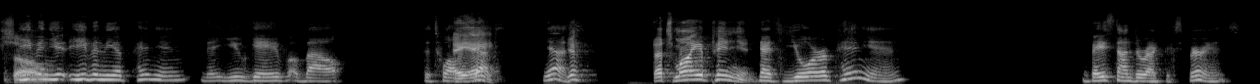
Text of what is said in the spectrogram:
So even you, even the opinion that you gave about the 12 AA. steps. Yes. yeah, that's my opinion. That's your opinion based on direct experience.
